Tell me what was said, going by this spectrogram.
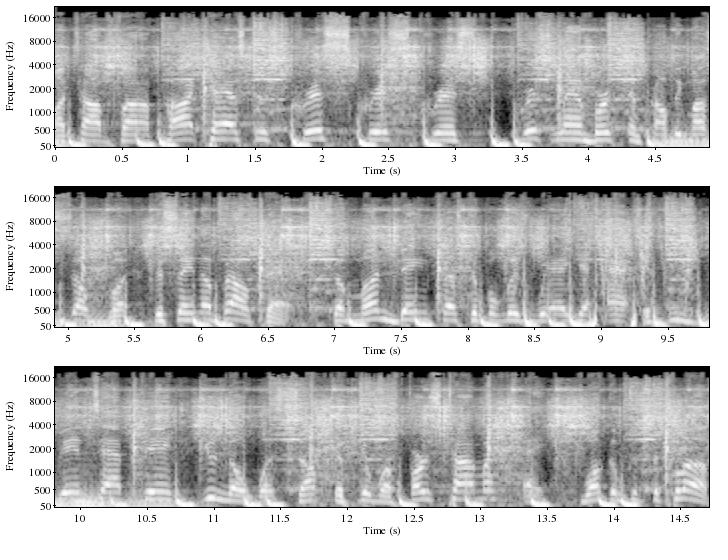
My top five podcasters Chris, Chris, Chris, Chris Lamberth, and probably myself, but this ain't about that. The Mundane Festival is where you're at. If you've been tapped in, you know what's up. If you're a first timer, hey, welcome to the club.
